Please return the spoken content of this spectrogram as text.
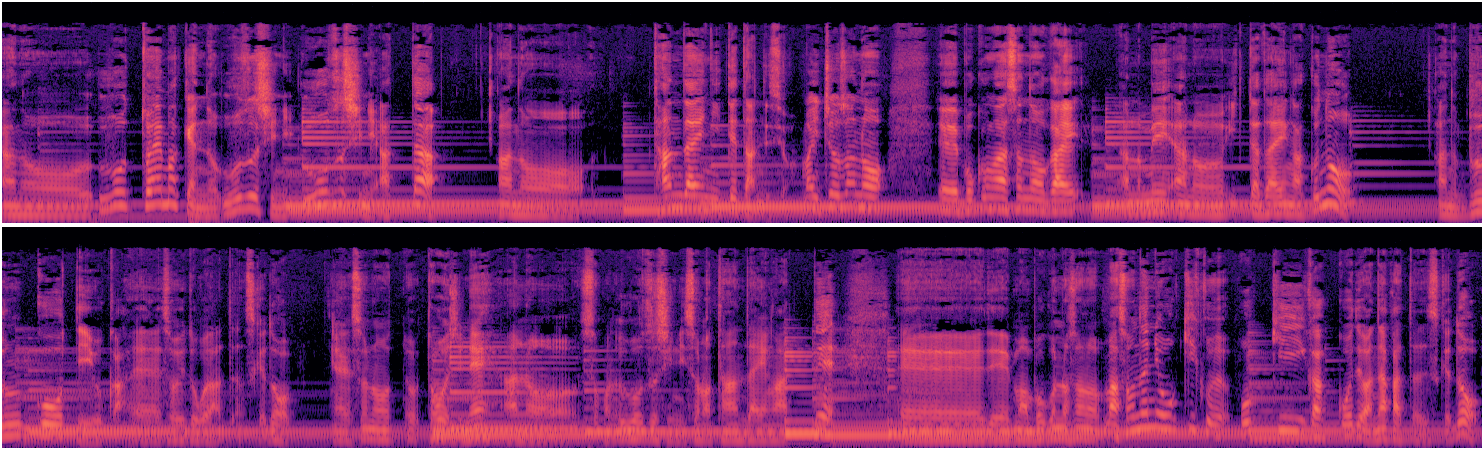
あの富山県の魚津市に魚津市にあったあの短大に行ってたんですよ。まあ、一応その、えー、僕がその外あのめあの行った大学のあの分校っていうか、えー、そういうとこだったんですけど、えー、その当時ねあのそこの魚津市にその短大があって、えー、で、まあ、僕のその、まあ、そんなに大きく大きい学校ではなかったですけど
